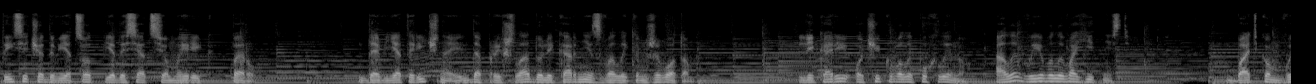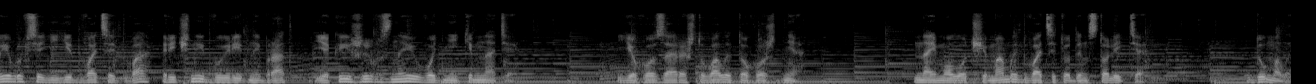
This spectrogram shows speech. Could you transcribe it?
1957 рік Перу. Дев'ятирічна Ільда прийшла до лікарні з великим животом. Лікарі очікували пухлину, але виявили вагітність. Батьком виявився її 22-річний двоюрідний брат, який жив з нею в одній кімнаті. Його заарештували того ж дня. Наймолодші мами 21 століття. Думали,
